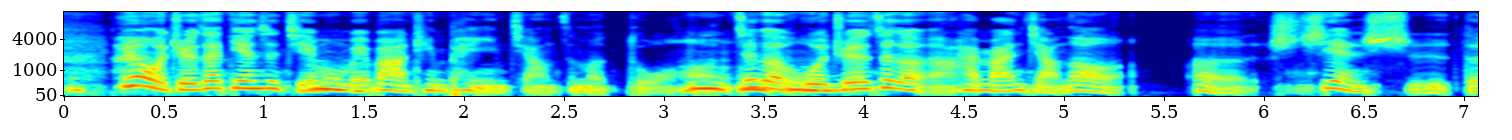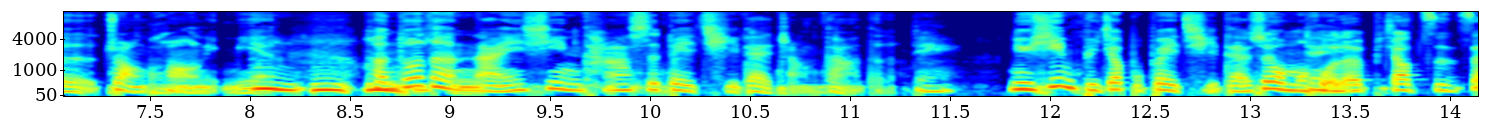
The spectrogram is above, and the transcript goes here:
因为我觉得在电视节目没办法听佩颖讲这么多哈。嗯、这个我觉得这个还蛮讲到呃现实的状况里面，嗯嗯嗯、很多的男性他是被期待长大的，对。女性比较不被期待，所以我们活得比较自在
